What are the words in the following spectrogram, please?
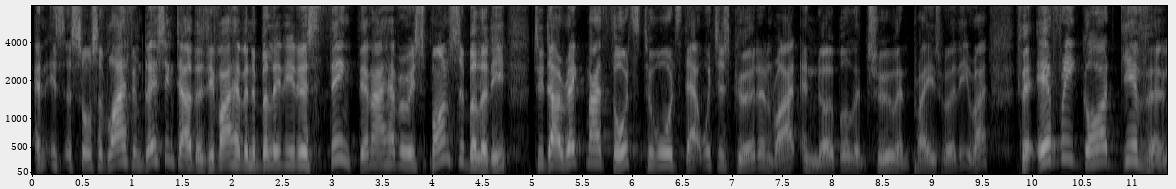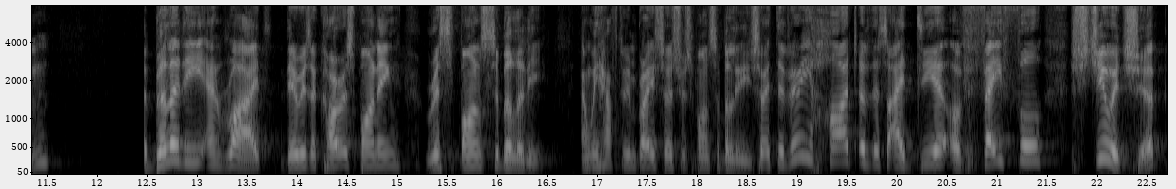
and is a source of life and blessing to others. If I have an ability to think, then I have a responsibility to direct my thoughts towards that which is good and right and noble and true and praiseworthy, right? For every God given ability and right, there is a corresponding responsibility. And we have to embrace those responsibilities. So, at the very heart of this idea of faithful stewardship,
